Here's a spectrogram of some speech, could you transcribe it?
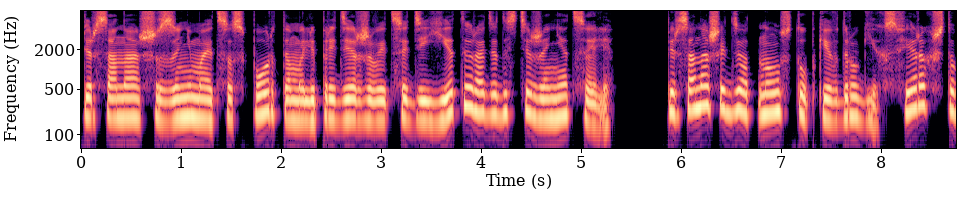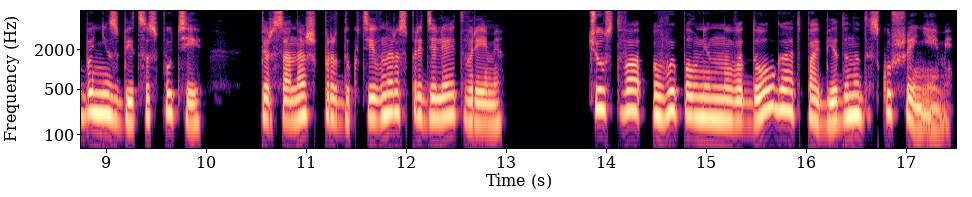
Персонаж занимается спортом или придерживается диеты ради достижения цели. Персонаж идет на уступки в других сферах, чтобы не сбиться с пути. Персонаж продуктивно распределяет время. Чувство выполненного долга от победы над искушениями.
